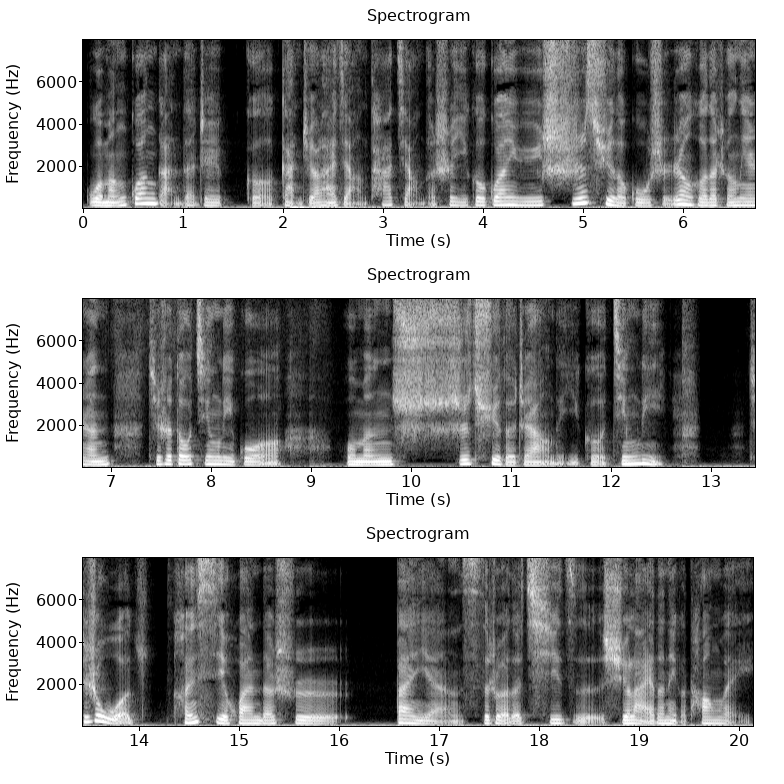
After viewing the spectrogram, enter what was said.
我们观感的这个感觉来讲，它讲的是一个关于失去的故事。任何的成年人其实都经历过我们失去的这样的一个经历。其实我很喜欢的是扮演死者的妻子徐来的那个汤唯。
